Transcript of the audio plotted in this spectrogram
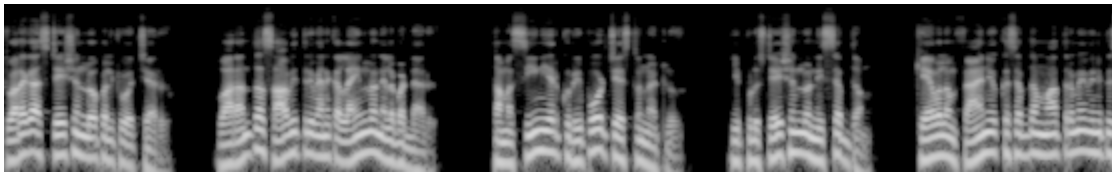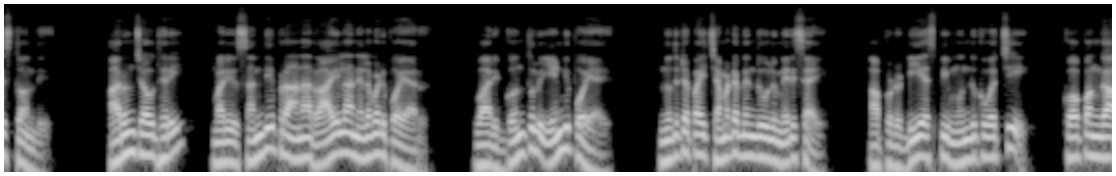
త్వరగా స్టేషన్ లోపలికి వచ్చారు. వారంతా సావిత్రి వెనక లైన్లో నిలబడ్డారు. తమ సీనియర్కు రిపోర్ట్ చేస్తున్నట్లు. ఇప్పుడు స్టేషన్లో నిశ్శబ్దం. కేవలం ఫ్యాన్ యొక్క శబ్దం మాత్రమే వినిపిస్తోంది. అరుణ్ చౌధరి మరియు సందీప్ రాణా రాయిలా నిలబడిపోయారు. వారి గొంతులు ఎండిపోయాయి. నుదుటపై చెమట బిందువులు మెరిశాయి. అప్పుడు డీఎస్పీ ముందుకు వచ్చి కోపంగా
